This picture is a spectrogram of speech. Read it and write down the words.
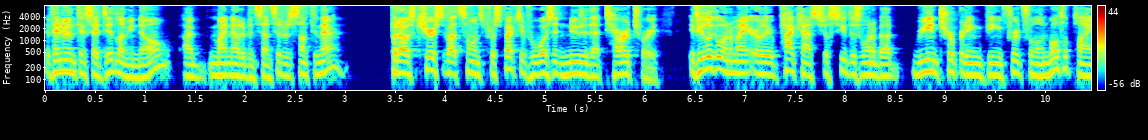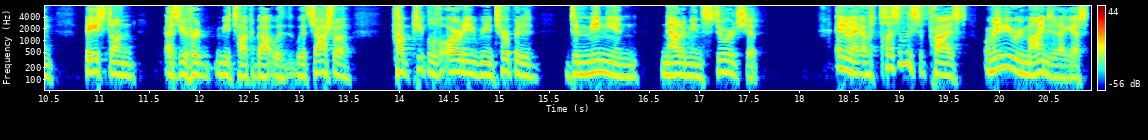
If anyone thinks I did, let me know. I might not have been sensitive to something there. But I was curious about someone's perspective who wasn't new to that territory. If you look at one of my earlier podcasts, you'll see there's one about reinterpreting being fruitful and multiplying based on, as you heard me talk about with, with Joshua, how people have already reinterpreted dominion now to mean stewardship. Anyway, I was pleasantly surprised, or maybe reminded, I guess,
